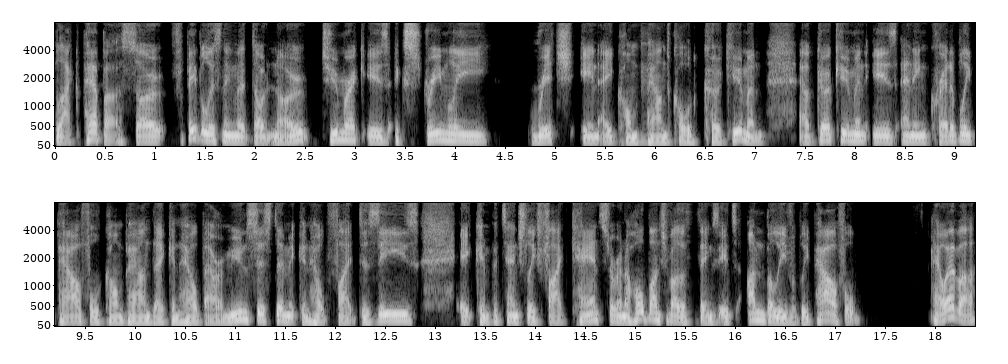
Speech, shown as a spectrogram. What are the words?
black pepper. So, for people listening that don't know, turmeric is extremely rich in a compound called curcumin. Now, curcumin is an incredibly powerful compound that can help our immune system, it can help fight disease, it can potentially fight cancer, and a whole bunch of other things. It's unbelievably powerful. However,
